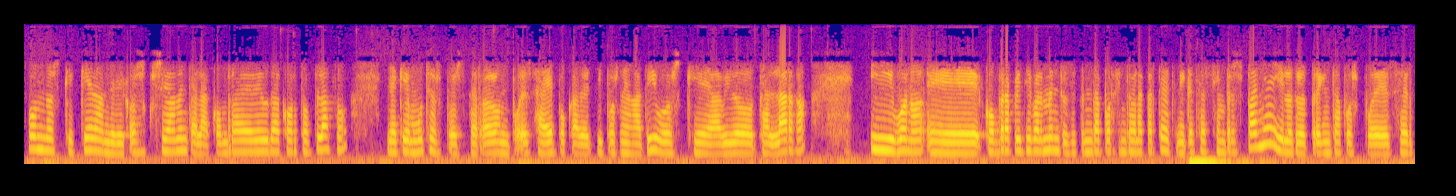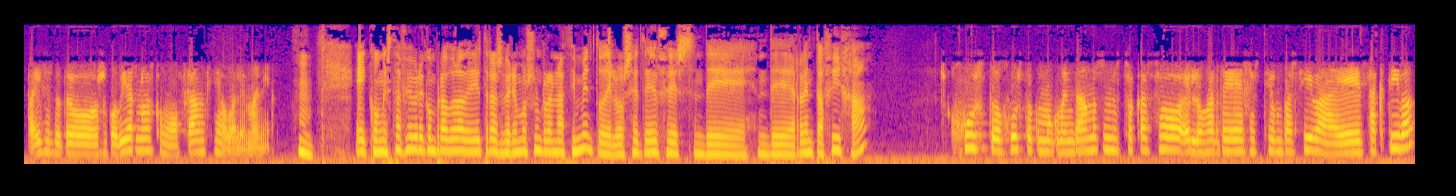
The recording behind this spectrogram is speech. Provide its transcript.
fondos que quedan dedicados exclusivamente a la compra de deuda a corto plazo, ya que muchos pues cerraron por esa época de tipos negativos que ha habido tan larga y bueno, eh, compra principalmente el 70% de la cartera tiene que ser siempre España y el otro 30% pues puede ser países de otros gobiernos como Francia o Alemania. Hmm. Eh, con esta fiebre compradora de letras veremos un renacimiento de los ETFs de, de renta fija. Justo, justo, como comentábamos en nuestro caso, en lugar de gestión pasiva es activa,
